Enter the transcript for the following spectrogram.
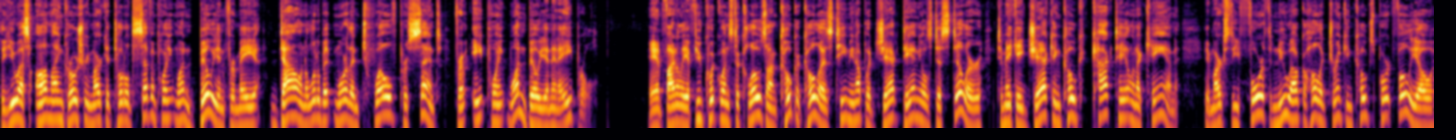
The U.S. online grocery market totaled 7.1 billion for May, down a little bit more than 12% from 8.1 billion in April. And finally, a few quick ones to close on. Coca Cola is teaming up with Jack Daniels Distiller to make a Jack and Coke cocktail in a can. It marks the fourth new alcoholic drink in Coke's portfolio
